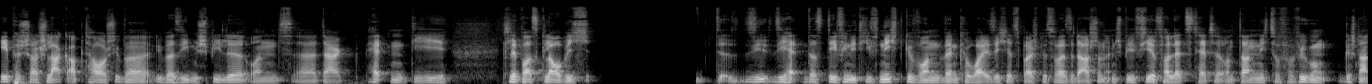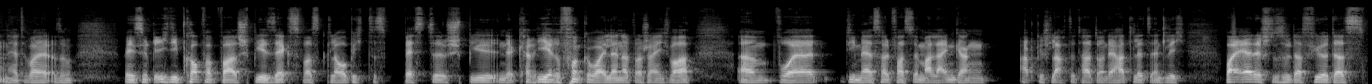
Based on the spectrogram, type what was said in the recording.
epischer Schlagabtausch über über sieben Spiele und äh, da hätten die Clippers, glaube ich, sie, sie hätten das definitiv nicht gewonnen, wenn Kawhi sich jetzt beispielsweise da schon in Spiel 4 verletzt hätte und dann nicht zur Verfügung gestanden hätte, weil, also, wenn ich es richtig im Kopf habe, war es Spiel 6, was, glaube ich, das beste Spiel in der Karriere von Kawhi Leonard wahrscheinlich war, ähm, wo er die Mess halt fast im Alleingang abgeschlachtet hat und er hat letztendlich, war er der Schlüssel dafür, dass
